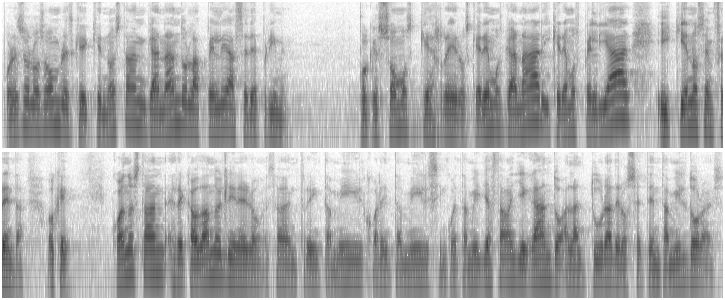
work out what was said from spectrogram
Por eso los hombres que, que no están ganando la pelea se deprimen porque somos guerreros, queremos ganar y queremos pelear y quién nos enfrenta. Ok, cuando están recaudando el dinero, estaban 30 mil, 40 mil, 50 mil, ya estaban llegando a la altura de los 70 mil dólares.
